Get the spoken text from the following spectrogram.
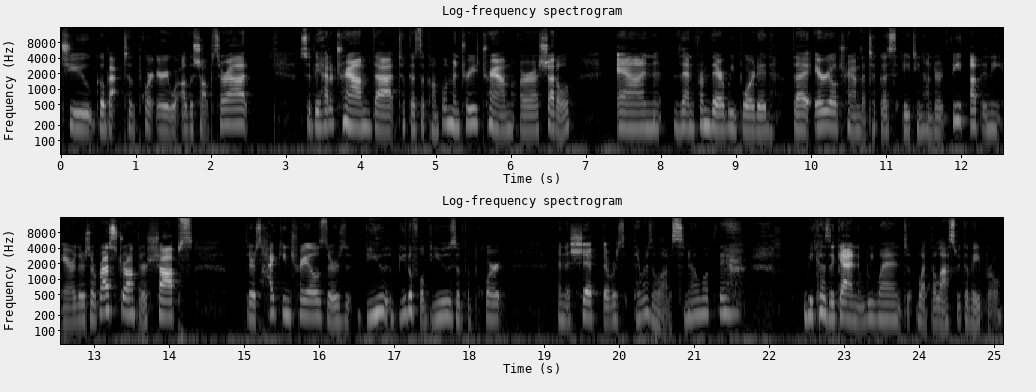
to go back to the port area where all the shops are at. So they had a tram that took us a complimentary tram or a shuttle. And then from there, we boarded the aerial tram that took us 1800 feet up in the air. There's a restaurant, there's shops, there's hiking trails, there's view beautiful views of the port and the ship. There was there was a lot of snow up there because again, we went what the last week of April.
